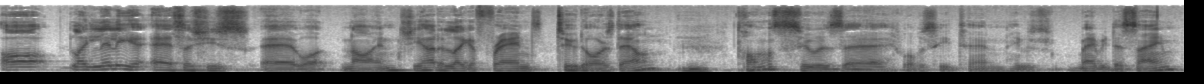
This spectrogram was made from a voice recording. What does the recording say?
Oh, like Lily, uh, so she's uh, what nine? She had a, like a friend two doors down, Thomas, who was uh, what was he ten? He was maybe the same.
